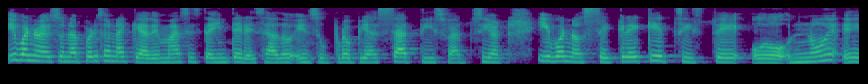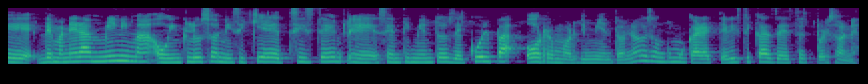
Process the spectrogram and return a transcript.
Y bueno, es una persona que además está interesado en su propia satisfacción. Y bueno, se cree que existe o no eh, de manera mínima o incluso ni siquiera existen eh, sentimientos de culpa o remordimiento, ¿no? Son como características de estas personas.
